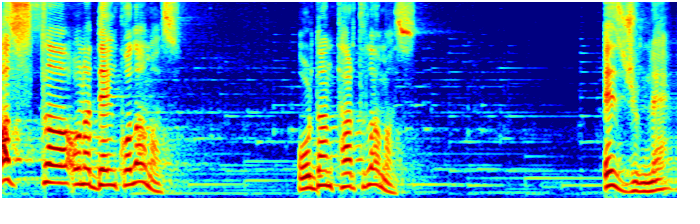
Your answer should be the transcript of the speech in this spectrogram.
asla ona denk olamaz. Oradan tartılamaz. Ez cümle,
